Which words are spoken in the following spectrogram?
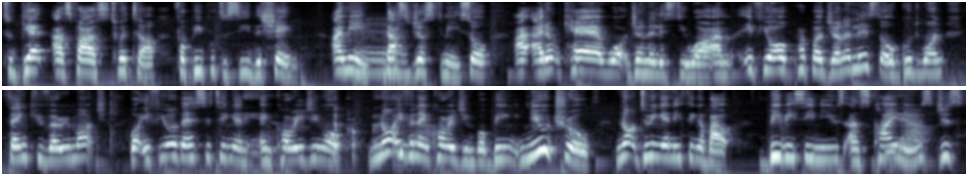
to get as far as Twitter for people to see the shame. I mean, that's mm. just me. So I, I don't care what journalist you are. Um, if you're a proper journalist or a good one, thank you very much. But if you're there sitting and encouraging or pro- not even yeah. encouraging, but being neutral, not doing anything about BBC News and Sky Yeah. News, just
